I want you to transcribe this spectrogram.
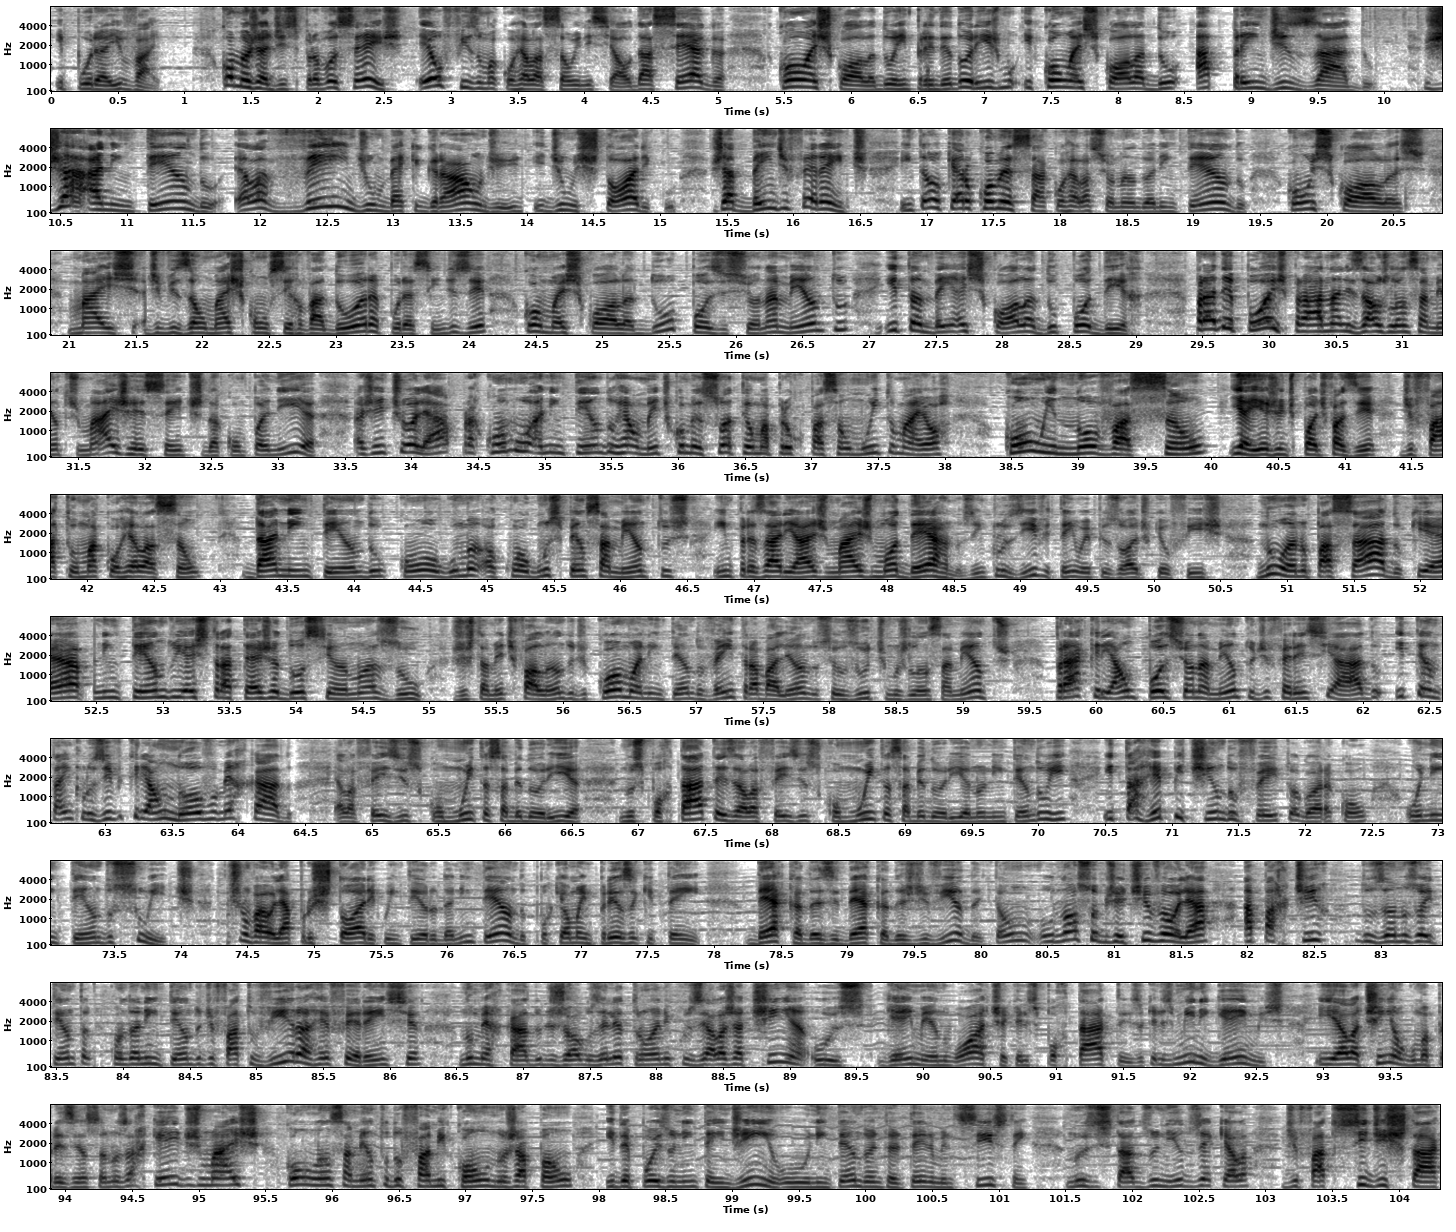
e por aí vai. Como eu já disse para vocês, eu fiz uma correlação inicial da SEGA com a escola do empreendedorismo e com a escola do aprendizado. Já a Nintendo, ela vem de um background e de um histórico já bem diferente. Então eu quero começar correlacionando a Nintendo com escolas mais de visão mais conservadora, por assim dizer, como a escola do posicionamento e também a escola do poder. para depois, para analisar os lançamentos mais recentes da companhia, a gente olhar para como a Nintendo realmente começou a ter uma preocupação muito maior com inovação, e aí a gente pode fazer de fato uma correlação da Nintendo com, alguma, com alguns pensamentos empresariais mais modernos. Inclusive, tem um episódio que eu fiz no ano passado que é a Nintendo e a estratégia do Oceano Azul, justamente falando de como a Nintendo vem trabalhando seus últimos lançamentos para criar um posicionamento diferenciado e tentar inclusive criar um novo mercado. Ela fez isso com muita sabedoria nos portáteis, ela fez isso com muita sabedoria no Nintendo Wii e está repetindo o feito agora com o Nintendo Switch. A gente não vai olhar para o histórico inteiro da Nintendo, porque é uma empresa que tem décadas e décadas de vida. Então, o nosso objetivo é olhar a partir dos anos 80, quando a Nintendo de fato vira referência no mercado de jogos eletrônicos. Ela já tinha os Game Watch, aqueles portáteis, aqueles minigames, e ela tinha alguma presença nos arcades, mas com o lançamento do Famicom no Japão e depois o Nintendinho, o Nintendo Entertainment System nos Estados Unidos, é que ela de fato se destaca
